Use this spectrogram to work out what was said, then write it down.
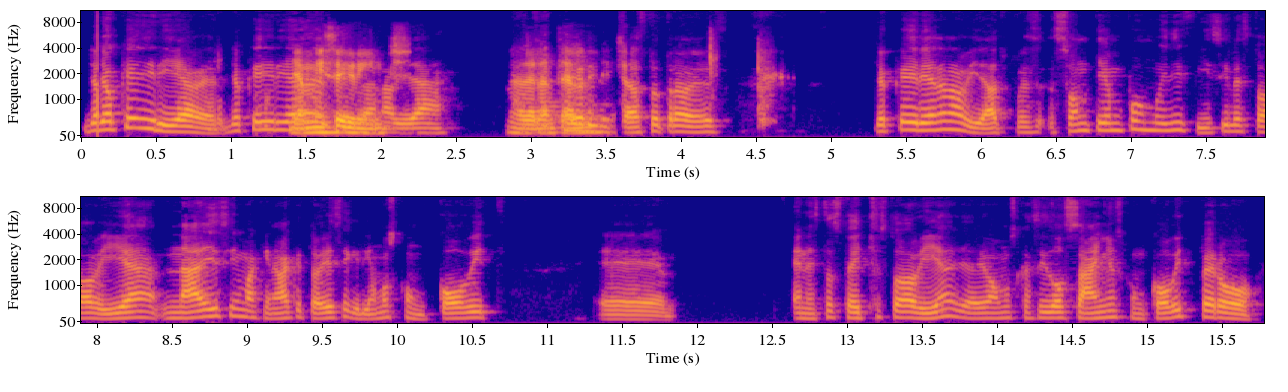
Yo, yo qué diría, a ver, yo qué diría Ya me hice de la. Navidad. Adelante, Te adelante. grinchaste otra vez. Yo qué diría de la Navidad, pues son tiempos muy difíciles todavía. Nadie se imaginaba que todavía seguiríamos con COVID eh, en estas fechas todavía. Ya llevamos casi dos años con COVID, pero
